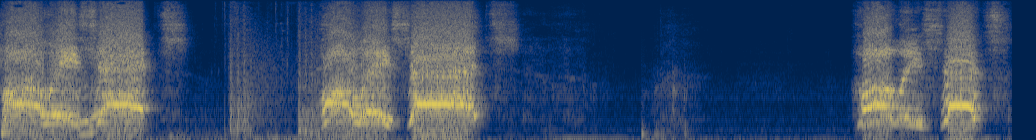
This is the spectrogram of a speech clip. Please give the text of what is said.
Holy shit! Holy shit! Holy shit!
